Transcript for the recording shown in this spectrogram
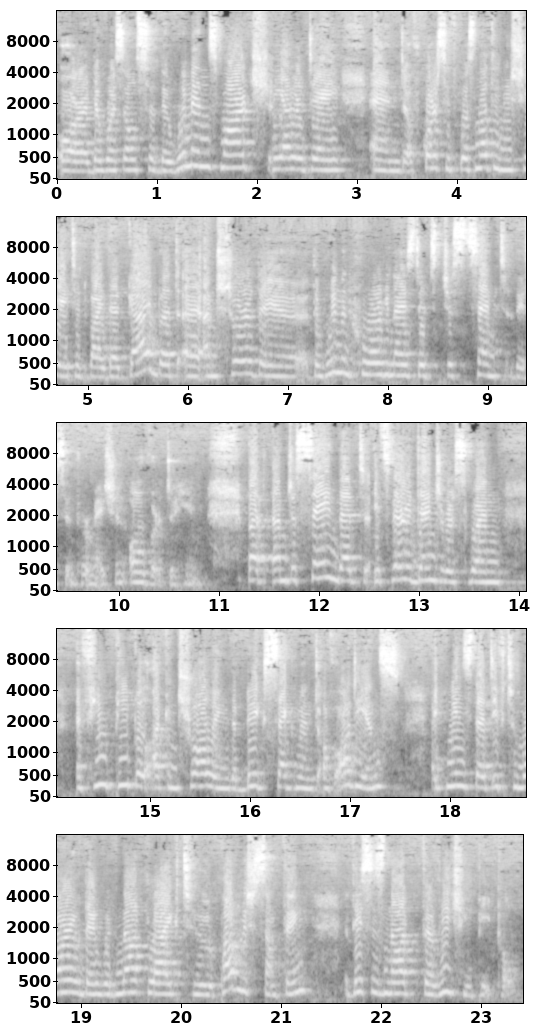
Or there was also the women's march the other day, and of course it was not initiated by that guy, but uh, I'm sure the the women who organized it just sent this information over to him. But I'm just saying that it's very dangerous when a few people are controlling the big segment of audience. It means that if tomorrow they would not like to publish something, this is not reaching people.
